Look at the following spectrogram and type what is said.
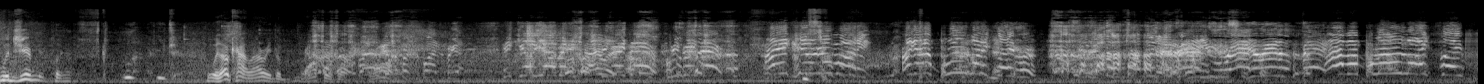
legitimate playoffs. Without Kyle Lowry, the Raptors are trash. He killed Yummy! He's right there! He's right there! I ain't killed nobody! I got a blue lightsaber! you rat! You're in a bed! I'm a blue lightsaber!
